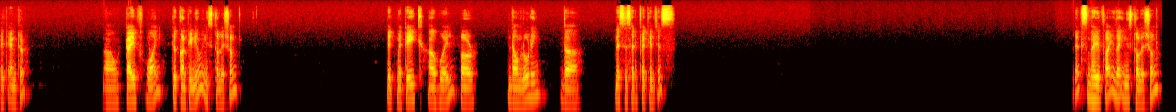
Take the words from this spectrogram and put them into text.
Hit enter. Now type y to continue installation it may take a while for downloading the necessary packages. Let's verify the installation.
